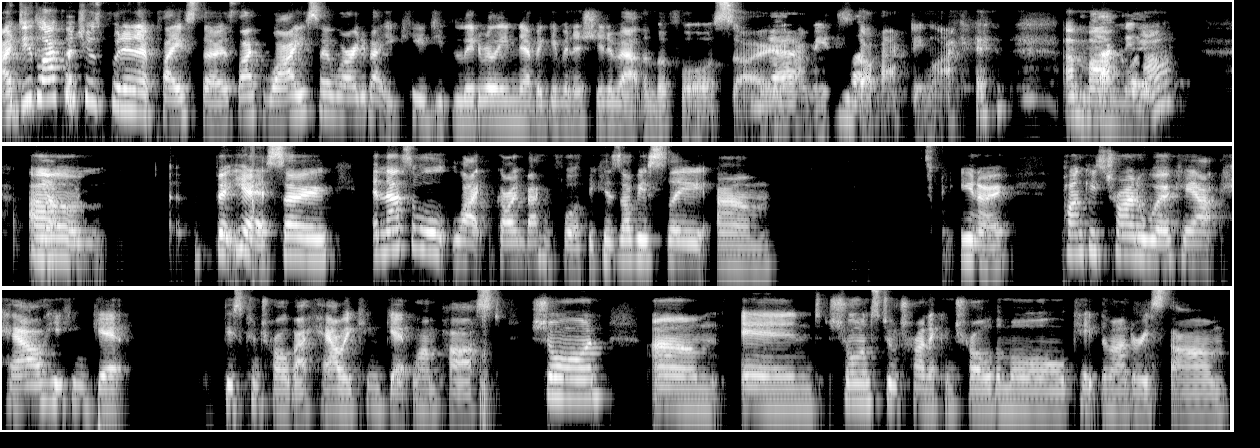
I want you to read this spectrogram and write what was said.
I did like when she was put in her place though. It's like, why are you so worried about your kids? You've literally never given a shit about them before. So yeah, I mean, stop yeah. acting like it. a mum now. Um, but yeah, so and that's all like going back and forth because obviously um you know punky's trying to work out how he can get this control back how he can get one past sean um and sean's still trying to control them all keep them under his thumb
